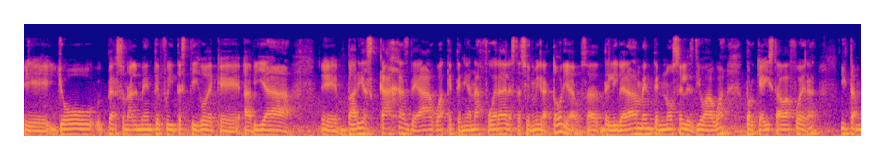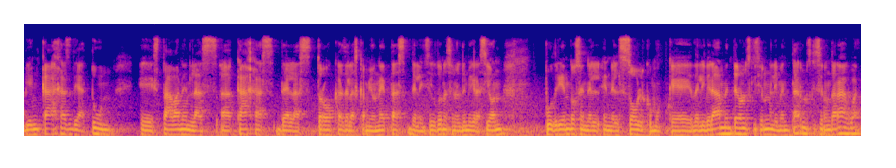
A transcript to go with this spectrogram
Eh, yo personalmente fui testigo de que había eh, varias cajas de agua que tenían afuera de la estación migratoria, o sea, deliberadamente no se les dio agua porque ahí estaba afuera, y también cajas de atún eh, estaban en las ah, cajas de las trocas, de las camionetas del Instituto Nacional de Migración pudriéndose en el, en el sol, como que deliberadamente no les quisieron alimentar, no les quisieron dar agua.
